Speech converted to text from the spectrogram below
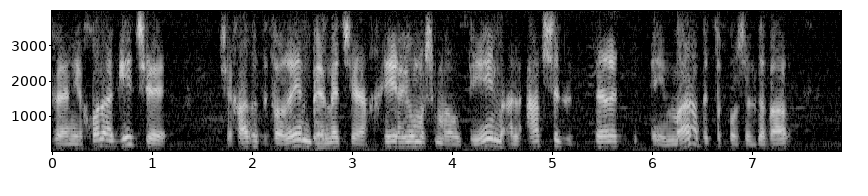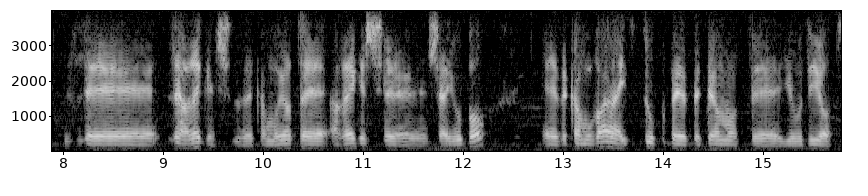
ואני יכול להגיד ש, שאחד הדברים באמת שהכי היו משמעותיים, על אף שזה סרט אימה בסופו של דבר, זה, זה הרגש, זה כמויות הרגש שהיו בו, וכמובן העיסוק בתאומות יהודיות.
